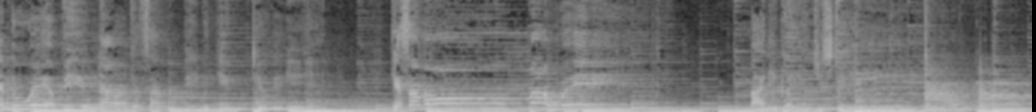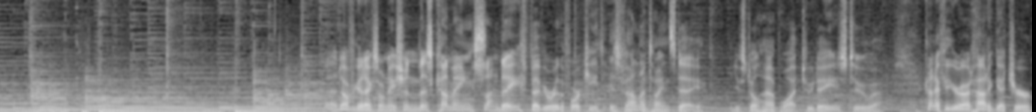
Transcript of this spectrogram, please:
And the way I feel now, I guess I'll be with you till the end. Guess I'm on my way. Mighty glad you stayed. Uh, don't forget, Exo this coming Sunday, February the 14th, is Valentine's Day. You still have, what, two days to uh, kind of figure out how to get your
